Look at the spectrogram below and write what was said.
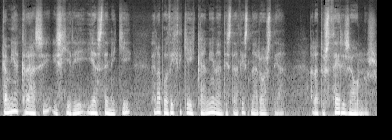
Καμία κράση ισχυρή ή ασθενική δεν αποδείχθηκε ικανή να αντισταθεί στην αρρώστια, αλλά τους θέριζε όλους,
